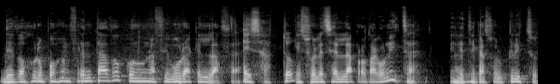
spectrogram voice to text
de dos grupos enfrentados con una figura que enlaza. Exacto. Que suele ser la protagonista, en este caso el Cristo.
